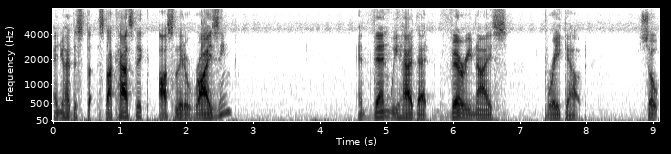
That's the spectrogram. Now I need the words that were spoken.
and you had the st stochastic oscillator rising and then we had that very nice breakout. So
